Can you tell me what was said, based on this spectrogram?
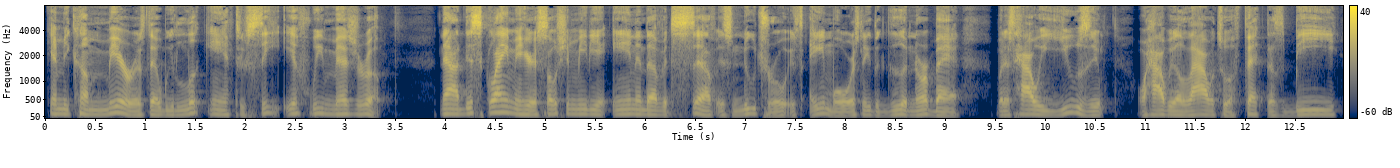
can become mirrors that we look in to see if we measure up. Now, disclaimer here social media in and of itself is neutral, it's amoral, it's neither good nor bad, but it's how we use it or how we allow it to affect us. Be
